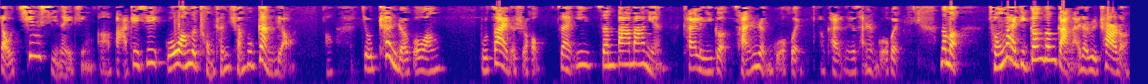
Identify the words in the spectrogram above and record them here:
要清洗内廷啊，把这些国王的宠臣全部干掉啊，就趁着国王不在的时候，在一三八八年开了一个残忍国会啊，开了那个残忍国会。那么从外地刚刚赶来的 Richard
